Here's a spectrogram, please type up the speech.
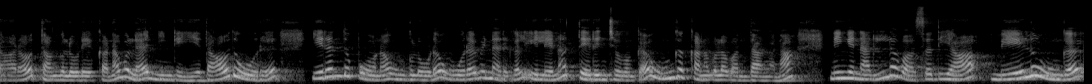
யாரோ தங்களுடைய கனவில் நீங்கள் ஏதாவது ஒரு இறந்து போன உங்களோட உறவினர்கள் இல்லைன்னா தெரிஞ்சவங்க உங்கள் கனவில் வந்தாங்கன்னா நீங்கள் நல்ல வசதியாக மேலும் உங்கள்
